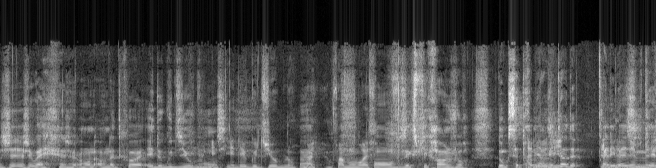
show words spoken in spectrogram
j'ai- ouais, on, a- on a de quoi. Et de Goudio blond aussi. Et des Guzio blonds. Ouais. Ouais. Enfin bon, bref. On vous expliquera un jour. Donc cette première méthode, elle est basique, elle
